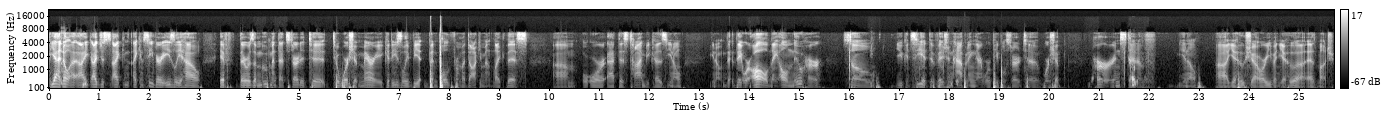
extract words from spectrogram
yeah, no, I, I just I can I can see very easily how if there was a movement that started to to worship Mary, it could easily be been pulled from a document like this, um, or, or at this time because you know, you know th- they were all they all knew her, so you could see a division happening there where people started to worship her instead of you know uh, Yahusha or even Yahuwah as much,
